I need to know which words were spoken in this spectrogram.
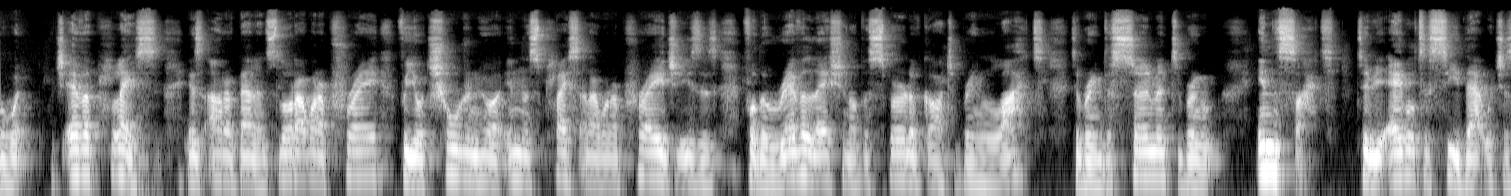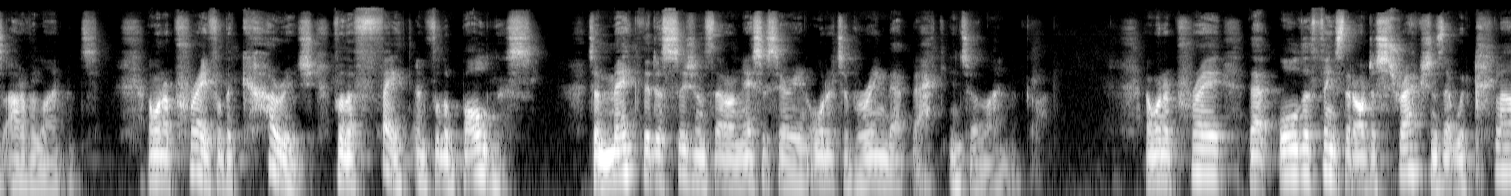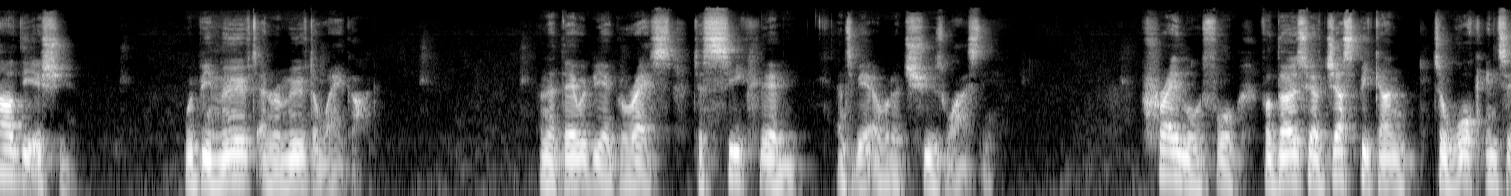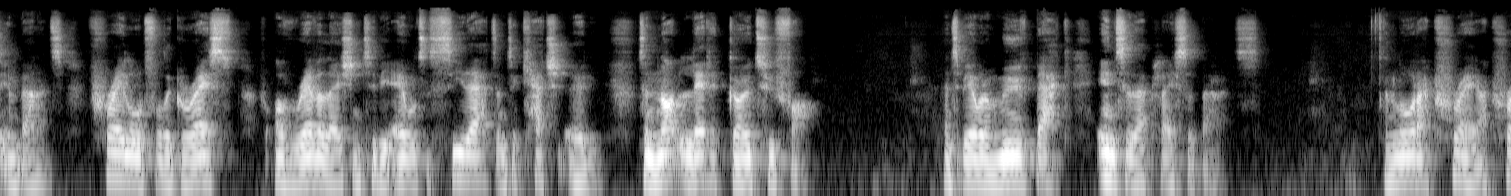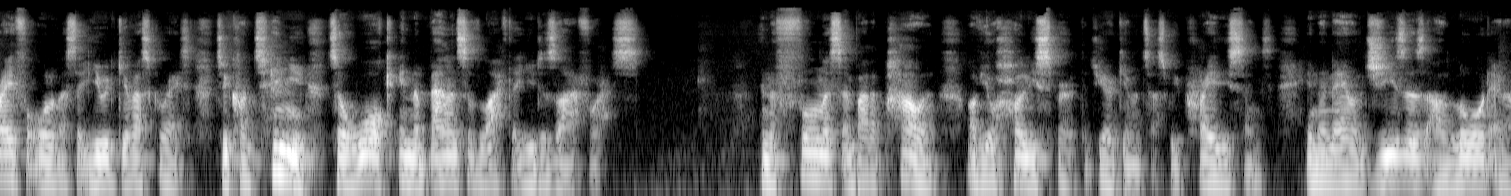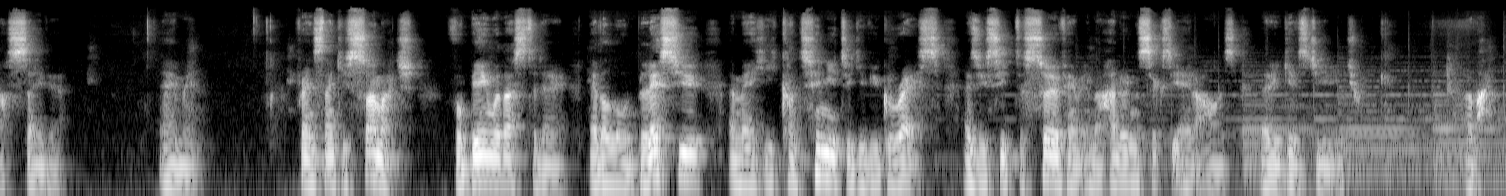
What, whichever place is out of balance. Lord, I want to pray for your children who are in this place, and I want to pray, Jesus, for the revelation of the Spirit of God to bring light, to bring discernment, to bring insight, to be able to see that which is out of alignment. I want to pray for the courage, for the faith, and for the boldness to make the decisions that are necessary in order to bring that back into alignment, God. I want to pray that all the things that are distractions that would cloud the issue would be moved and removed away, God. And that there would be a grace to see clearly and to be able to choose wisely. Pray, Lord, for, for those who have just begun to walk into imbalance. Pray, Lord, for the grace of revelation to be able to see that and to catch it early, to not let it go too far and to be able to move back into that place of balance. And Lord, I pray, I pray for all of us that you would give us grace to continue to walk in the balance of life that you desire for us. In the fullness and by the power of your Holy Spirit that you have given to us. We pray these things in the name of Jesus, our Lord and our Savior. Amen. Friends, thank you so much for being with us today. May the Lord bless you and may He continue to give you grace as you seek to serve Him in the 168 hours that He gives to you each week. Bye bye.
